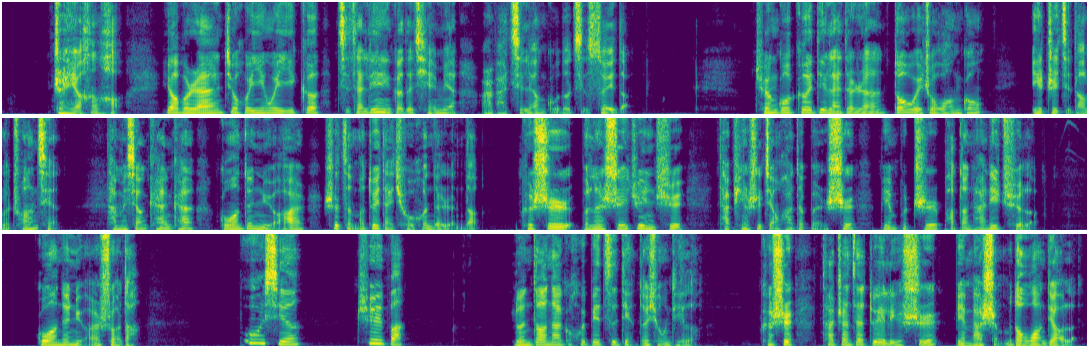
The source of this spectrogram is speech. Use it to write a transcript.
这也很好，要不然就会因为一个挤在另一个的前面而把脊梁骨都挤碎的。全国各地来的人都围着王宫，一直挤到了窗前。他们想看看国王的女儿是怎么对待求婚的人的。可是不论谁进去，他平时讲话的本事便不知跑到哪里去了。国王的女儿说道：“不行，去吧。”轮到那个会背字典的兄弟了。可是他站在队里时，便把什么都忘掉了。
